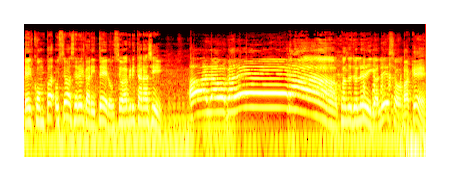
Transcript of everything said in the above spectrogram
el compa usted va a ser el garitero, usted va a gritar así. ¡A la bocadera! Cuando yo le diga, listo. ¿Para qué?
